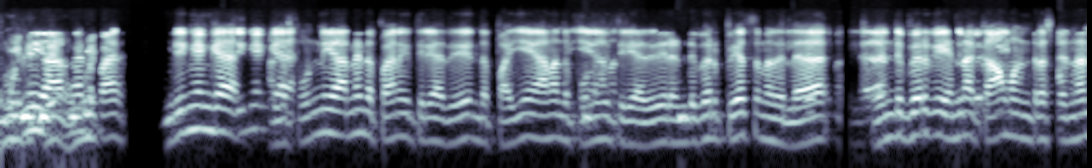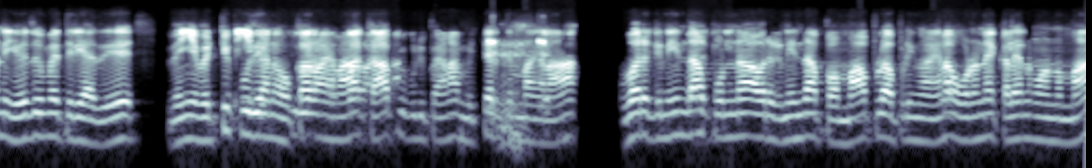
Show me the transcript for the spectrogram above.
உங்களுக்கு இருங்கங்க. அந்த பொண்ணு யாருன்னா இந்த பையனுக்கு தெரியாது. இந்த பையன் யாருன்னா அந்த பொண்ணுக்கு தெரியாது. ரெண்டு பேரும் பேசுனது இல்ல ரெண்டு பேருக்கு என்ன காமன் இன்ட்ரெஸ்ட் என்னன்னு எதுவுமே தெரியாது. இவங்க வெட்டி கூதியானுங்க உட்காருவாங்களாம் காப்பி குடிப்பாங்களாம் மிச்சர் திம்பாங்களாம் இவருக்கு நீ தான் பொண்ணு அவருக்கு நீ தான் மாப்பிள்ள அப்படிங்குவாங்கன்னா உடனே கல்யாணம் பண்ணணுமா?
